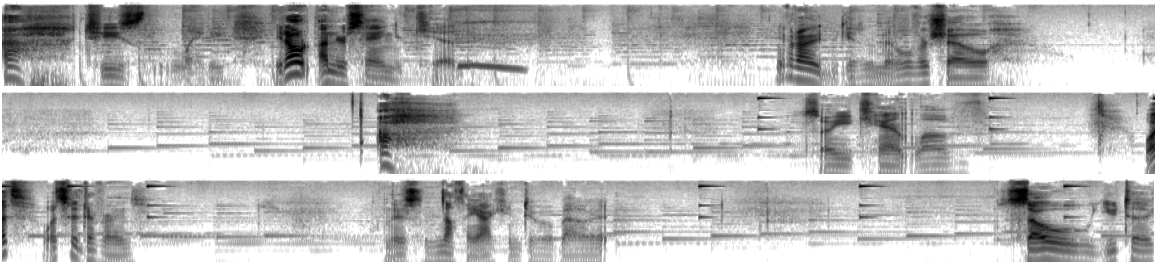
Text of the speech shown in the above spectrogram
Ah, jeez, lady. You don't understand your kid. Even though get in the middle of a show. Oh. So you can't love? What? What's the difference? There's nothing I can do about it. So, you took...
